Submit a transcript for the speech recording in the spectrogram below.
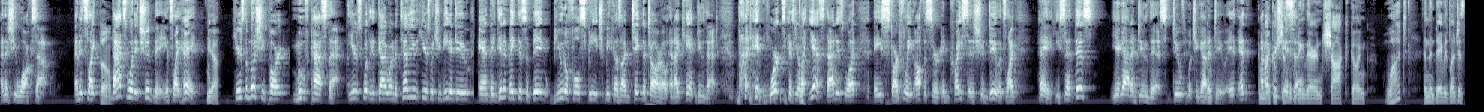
And then she walks out. And it's like, Boom. that's what it should be. It's like, hey, yeah. Here's the mushy part. Move past that. Here's what the guy wanted to tell you. Here's what you need to do. And they didn't make this a big, beautiful speech because I'm Tig Notaro and I can't do that. But it works because you're like, yes, that is what a Starfleet officer in crisis should do. It's like, hey, he said this. You got to do this. Do what you got to do. It, and, and, Michael's just sitting that. there in shock going, what? And then David Lynch is,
